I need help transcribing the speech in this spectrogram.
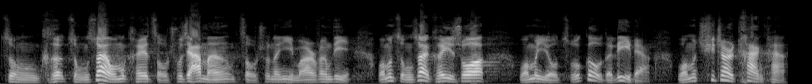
总可总算我们可以走出家门，走出那一亩二分地，我们总算可以说，我们有足够的力量，我们去这儿看看，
